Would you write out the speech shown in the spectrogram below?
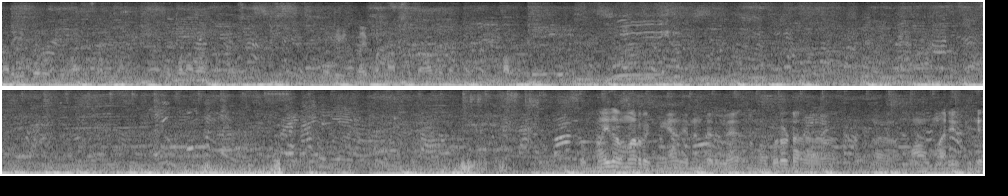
நிறைய பேர் வந்து வாங்கி சாப்பிடுவாங்க. ரொம்ப நல்லா இருக்கும். மாதிரி இருக்குங்க அது என்னன்னு தெரியல. நம்ம பரோட்டா மாவு மாதிரி இருக்குது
